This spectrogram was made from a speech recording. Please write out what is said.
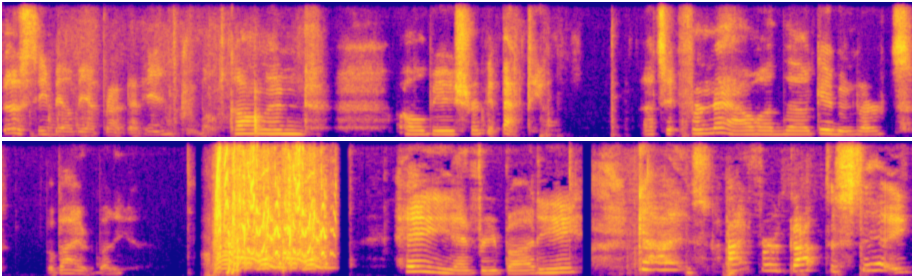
Just email me at brown.aiden.gmail.com and I'll be sure to get back to you. That's it for now on the Gaming Nerds. Bye bye, everybody. Hey, everybody. Guys, I forgot to say,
